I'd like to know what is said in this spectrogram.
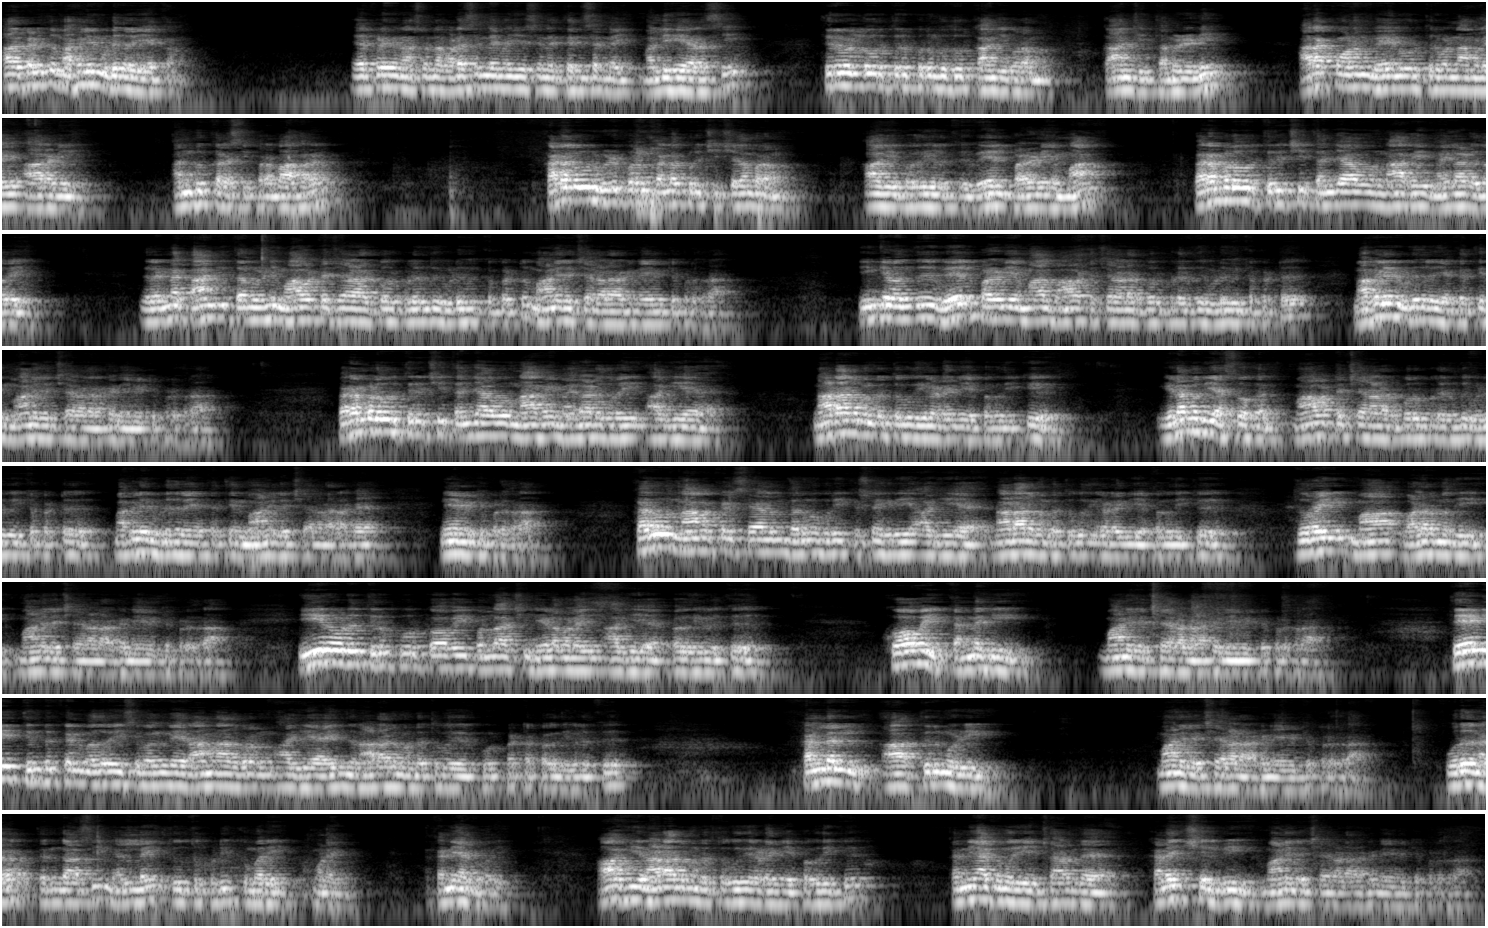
அதற்கடுத்து மகளிர் விடுதலை இயக்கம். ஏற்கனவே நான் சொன்ன வடசென்னை மைய சென்னை தென் சென்னை மல்லிகை அரசி திருவள்ளூர் திருப்பெரும்புதூர் காஞ்சிபுரம் காஞ்சி தமிழினி அரக்கோணம் வேலூர் திருவண்ணாமலை ஆரணி அன்புக்கரசி பிரபாகரன் கடலூர் விழுப்புரம் கள்ளக்குறிச்சி சிதம்பரம் ஆகிய பகுதிகளுக்கு வேல் பழனியம்மா பெரம்பலூர் திருச்சி தஞ்சாவூர் நாகை மயிலாடுதுறை. இதில் என்ன காஞ்சி தமிழி மாவட்ட செயலாளர் பொறுப்பிலிருந்து விடுவிக்கப்பட்டு மாநில செயலாளராக நியமிக்கப்படுகிறார்? இங்கே வந்து வேல் பழனியம்மாள் மாவட்ட செயலாளர் பொறுப்பிலிருந்து விடுவிக்கப்பட்டு மகளிர் விடுதலை இயக்கத்தின் மாநில செயலாளராக நியமிக்கப்படுகிறார் பெரம்பலூர் திருச்சி தஞ்சாவூர் நாகை மயிலாடுதுறை ஆகிய நாடாளுமன்ற தொகுதிகள் அடங்கிய பகுதிக்கு இளமதி அசோகன் மாவட்ட செயலாளர் பொறுப்பிலிருந்து விடுவிக்கப்பட்டு மகளிர் விடுதலை இயக்கத்தின் மாநில செயலாளராக நியமிக்கப்படுகிறார். கரூர் நாமக்கல் சேலம் தருமபுரி கிருஷ்ணகிரி ஆகிய நாடாளுமன்ற தொகுதிகள் அடங்கிய பகுதிக்கு துரை மா வளர்மதி மாநில செயலாளராக நியமிக்கப்படுகிறார். ஈரோடு திருப்பூர் கோவை பொள்ளாச்சி நீலமலை ஆகிய பகுதிகளுக்கு கோவை கண்ணகி மாநில செயலாளராக நியமிக்கப்படுகிறார். தேனி திண்டுக்கல் மதுரை சிவகங்கை ராமநாதபுரம் ஆகிய ஐந்து நாடாளுமன்ற தொகுதிகளுக்கு உட்பட்ட பகுதிகளுக்கு கள்ளல் ஆ திருமொழி மாநில செயலாளராக நியமிக்கப்படுகிறார். விருதுநகர் தென்காசி நெல்லை தூத்துக்குடி குமரி முனை கன்னியாகுமரி ஆகிய நாடாளுமன்ற தொகுதிகள் அடங்கிய பகுதிக்கு கன்னியாகுமரியை சார்ந்த கலைச்செல்வி மாநில செயலாளராக நியமிக்கப்படுகிறார்.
